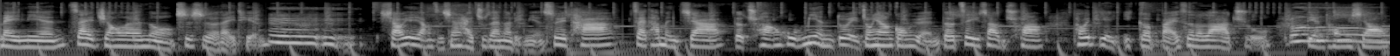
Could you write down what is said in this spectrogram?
每年在 John Lennon 逝世的那一天，嗯。嗯，小野洋子现在还住在那里面，所以他在他们家的窗户面对中央公园的这一扇窗，他会点一个白色的蜡烛，点通宵。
